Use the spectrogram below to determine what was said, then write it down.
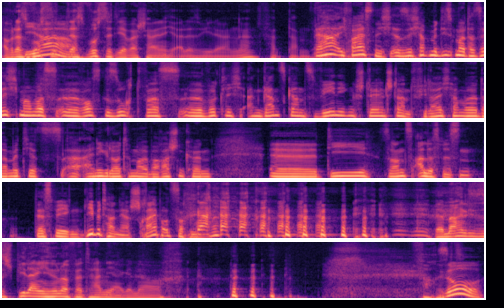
Aber das, Ja. wusstet, das wusstet ihr wahrscheinlich alles wieder, ne? Verdammt. Ja, ich weiß nicht. Also ich habe mir diesmal tatsächlich mal was äh, rausgesucht, was äh, wirklich an ganz, ganz wenigen Stellen stand. Vielleicht haben wir damit jetzt äh, einige Leute mal überraschen können, äh, die sonst alles wissen. Deswegen, liebe Tanja, schreib uns doch mal. Wir machen dieses Spiel eigentlich nur noch für Tanja, genau. So,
